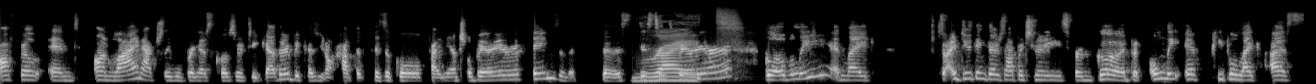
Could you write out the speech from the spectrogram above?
off real and online actually will bring us closer together because you don't have the physical financial barrier of things and the, the distance right. barrier globally. And like, so I do think there's opportunities for good, but only if people like us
